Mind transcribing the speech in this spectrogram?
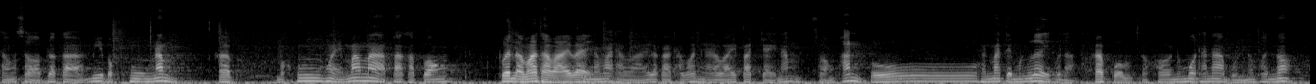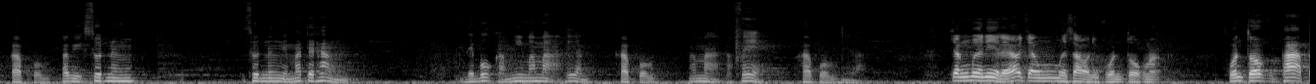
สองสอบแล้วก็มีบักฮุงน้ำครับบักฮุงหอยมาม่าปลากระป๋องเพิ่นเอามาถวายไว้เพิ่นนำมาถวายแล้วก็ถวายถวายปัจจัยน้ำสองพันโอ้เพิ่นมาแต่เมึงเลยพุ่นอะครับผม ก็ขออนุโมทนาบุญน้ำเพิ่นเนาะ ครับผม กับอีกสุดหนึ่งสุดหนึ่งนี่มาแต่ทั้ง ในโบกับมีมาม่าเพื่อนครับผมมาม่ากาแฟครับผม นี่ล่ะจังมื้อนี้แหล้วจังมื้อเช้านี่ฝนตกเนาะฝนตกพระไป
